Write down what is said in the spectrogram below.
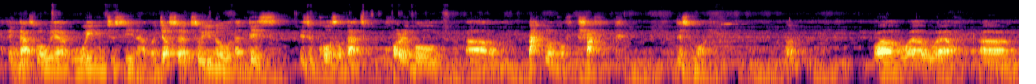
I think that's what we are waiting to see now. But just so, so you know that this is the cause of that horrible um, backlog of traffic this morning. Well, well, well. Um,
